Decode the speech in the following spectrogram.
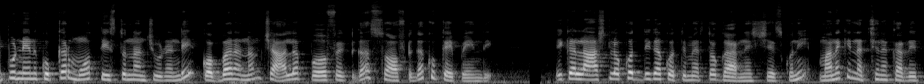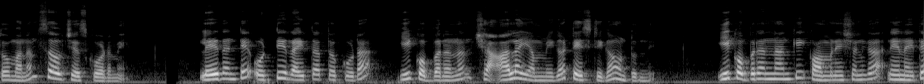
ఇప్పుడు నేను కుక్కర్ మూత తీస్తున్నాను చూడండి. కొబ్బరి అన్నం చాలా పర్ఫెక్ట్గా సాఫ్ట్గా కుక్ అయిపోయింది. ఇక లాస్ట్లో కొద్దిగా కొత్తిమీరతో గార్నిష్ చేసుకుని మనకి నచ్చిన కర్రీతో మనం సర్వ్ చేసుకోవడమే. లేదంటే ఒట్టి రైతాతో కూడా ఈ కొబ్బరన్నం చాలా యమ్మీగా టేస్టీగా ఉంటుంది. ఈ కొబ్బరన్నానికి కాంబినేషన్గా నేనైతే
